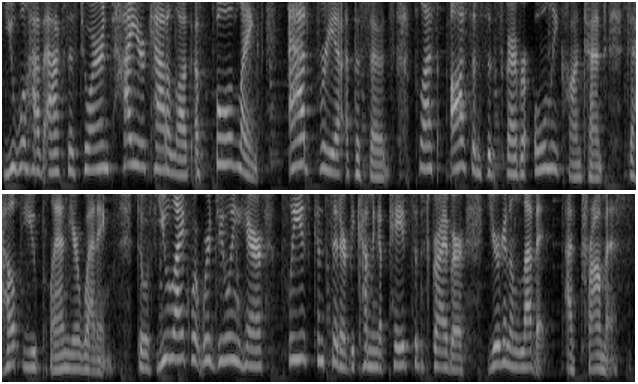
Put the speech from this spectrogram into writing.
You will have access to our entire catalog of full length ad free episodes, plus awesome subscriber only content to help you plan your wedding. So if you like what we're doing here, please consider becoming a paid subscriber. You're going to love it. I promise.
